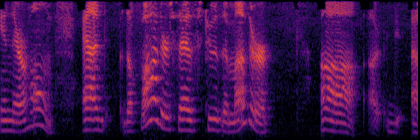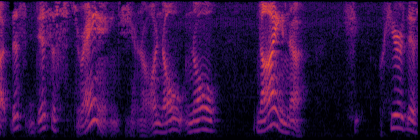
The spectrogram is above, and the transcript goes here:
in their home. And the father says to the mother, uh, uh, this this is strange, you know. No, no, nine uh, he, hear this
